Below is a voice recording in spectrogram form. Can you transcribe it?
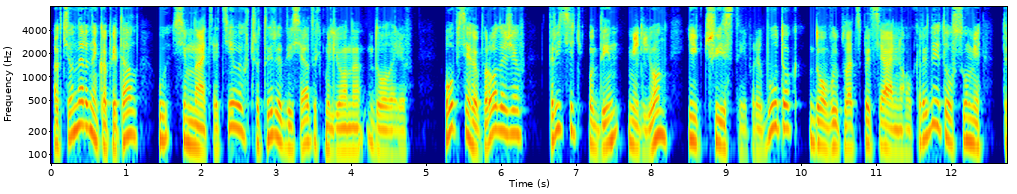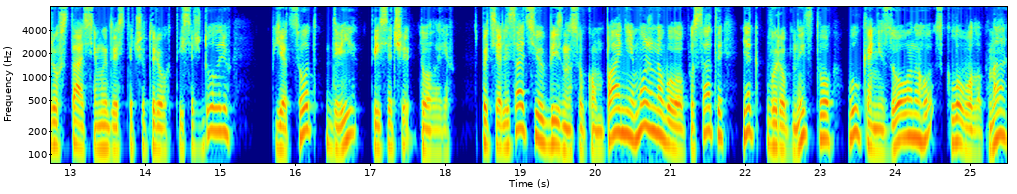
акціонерний капітал у 17,4 мільйона доларів, обсяги продажів 31 мільйон і чистий прибуток до виплат спеціального кредиту в сумі 374 тисяч доларів 502 тисячі доларів. Спеціалізацію бізнесу компанії можна було описати як виробництво вулканізованого скловолокна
